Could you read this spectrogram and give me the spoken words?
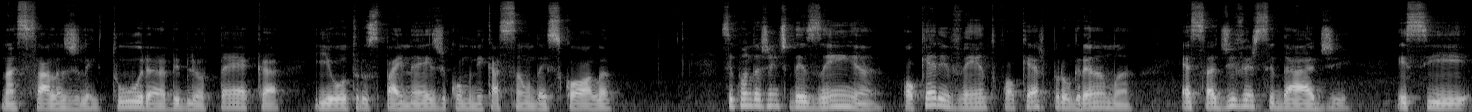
nas salas de leitura, biblioteca e outros painéis de comunicação da escola. Se quando a gente desenha qualquer evento, qualquer programa, essa diversidade, esse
